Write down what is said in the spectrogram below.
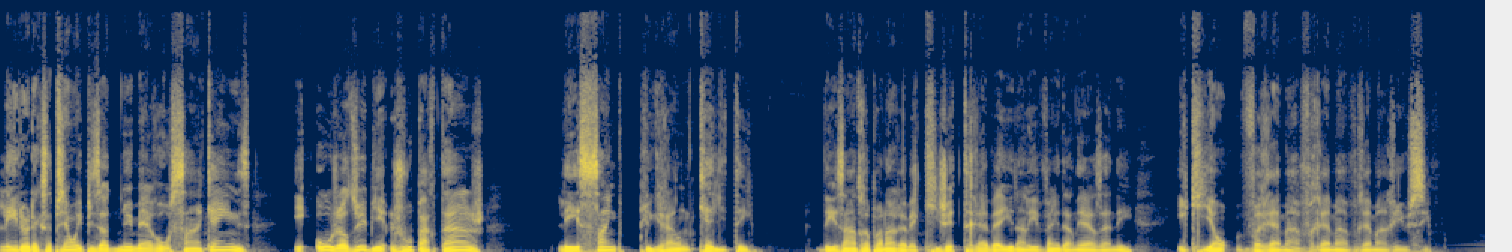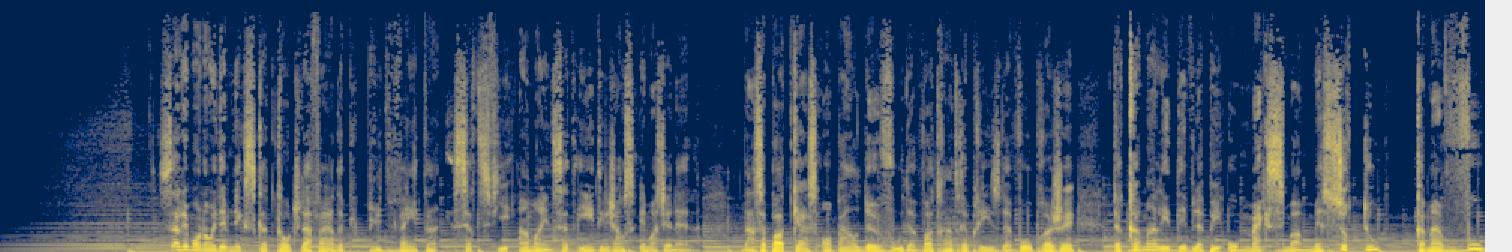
Leader d'exception, épisode numéro 115. Et aujourd'hui, je vous partage les cinq plus grandes qualités des entrepreneurs avec qui j'ai travaillé dans les 20 dernières années et qui ont vraiment, vraiment, vraiment réussi. Salut, mon nom est Dominique Scott, coach d'affaires depuis plus de 20 ans, certifié en mindset et intelligence émotionnelle. Dans ce podcast, on parle de vous, de votre entreprise, de vos projets, de comment les développer au maximum, mais surtout comment vous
